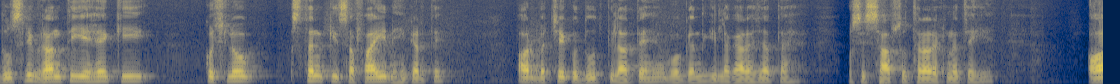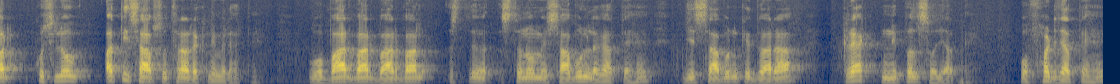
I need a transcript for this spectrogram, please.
दूसरी भ्रांति ये है कि कुछ लोग स्तन की सफ़ाई नहीं करते और बच्चे को दूध पिलाते हैं वो गंदगी लगा रह जाता है उसे साफ़ सुथरा रखना चाहिए और कुछ लोग अति साफ़ सुथरा रखने में रहते हैं। वो बार बार बार बार स्तनों में साबुन लगाते हैं जिस साबुन के द्वारा क्रैक्ड निपल्स हो जाते हैं। वो फट जाते हैं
